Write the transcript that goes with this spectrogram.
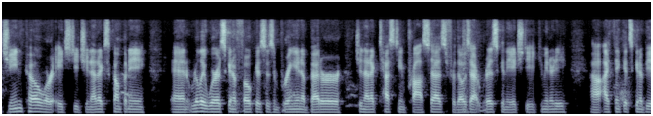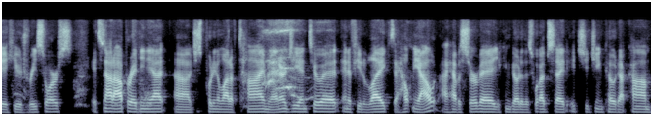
Gene Co. or HG Genetics Company. And really where it's going to focus is in bringing a better genetic testing process for those at risk in the HD community. Uh, I think it's going to be a huge resource. It's not operating yet, uh, just putting a lot of time and energy into it. And if you'd like to help me out, I have a survey. You can go to this website, hggeneco.com,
